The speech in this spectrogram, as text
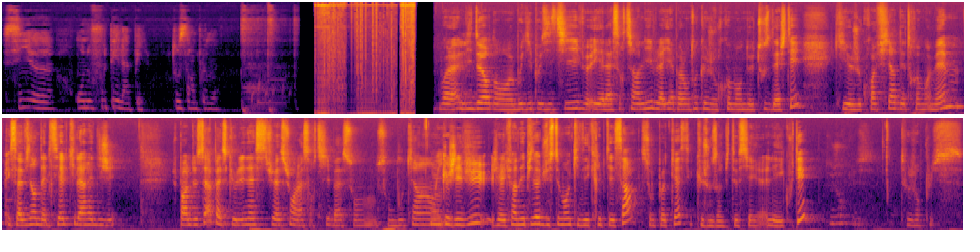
si on nous foutait la paix, tout simplement. voilà, leader dans Body Positive, et elle a sorti un livre là il y a pas longtemps que je vous recommande tous d'acheter, qui est, je crois fière d'être moi-même, et ça vient d'elle, c'est elle qui l'a rédigé. Je parle de ça parce que Lena Situation, elle a sorti bah, son, son bouquin Oui. que j'ai vu. J'avais fait un épisode justement qui décryptait ça sur le podcast, que je vous invite aussi à aller écouter. Toujours plus. Toujours plus.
